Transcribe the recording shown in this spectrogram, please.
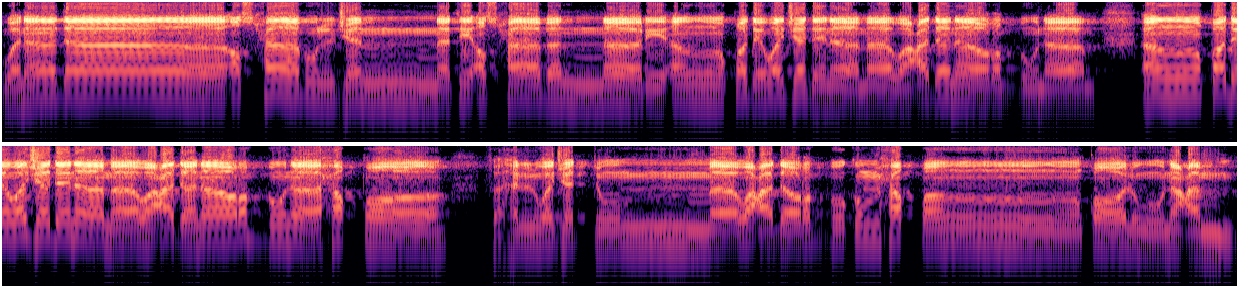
ونادى أصحاب الجنة أصحاب النار أن قد وجدنا ما وعدنا ربنا أن قد وجدنا ما وعدنا ربنا حقا. فهل وجدتم ما وعد ربكم حقا؟ قالوا نعم.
